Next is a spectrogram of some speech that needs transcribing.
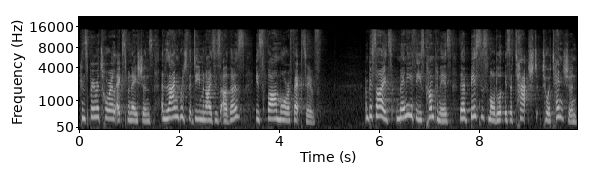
conspiratorial explanations, and language that demonizes others is far more effective. And besides, many of these companies, their business model is attached to attention,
